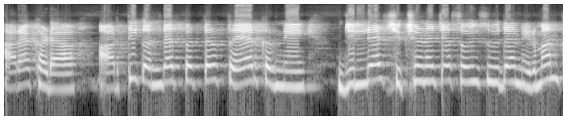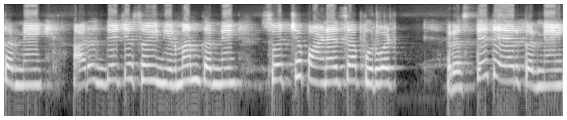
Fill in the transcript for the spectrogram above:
आराखडा आर्थिक अंदाजपत्रक तयार करणे जिल्ह्यात शिक्षणाच्या सोयी सुविधा निर्माण करणे आरोग्याच्या सोयी निर्माण करणे स्वच्छ पाण्याचा पुरवठा रस्ते तयार करणे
